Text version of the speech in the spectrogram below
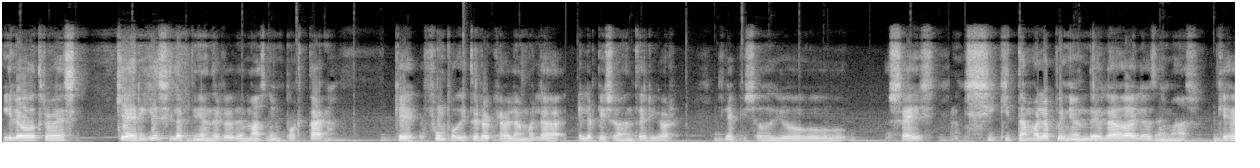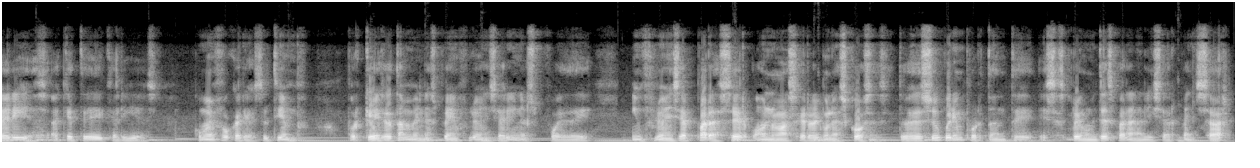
Y lo otro es, ¿qué harías si la opinión de los demás no importara? Que fue un poquito lo que hablamos la, el episodio anterior, el episodio 6. Si quitamos la opinión del lado de los demás, ¿qué harías? ¿A qué te dedicarías? ¿Cómo enfocarías tu tiempo? porque eso también nos puede influenciar y nos puede influenciar para hacer o no hacer algunas cosas. Entonces es súper importante esas preguntas para analizar, pensar.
